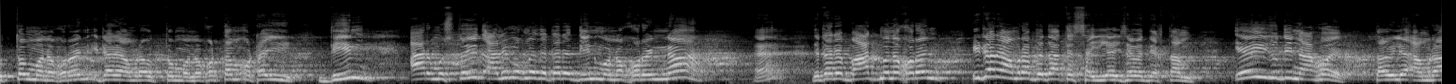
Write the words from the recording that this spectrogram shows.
উত্তম মনে করেন, এটারে আমরা উত্তম মনে করতাম, ওটাই দিন। আর মুস্তাহিদ আলিম হলে যেটারে দিন মনে করেন না হ্যাঁ যেটারে বাদ মনে করেন, এটারে আমরা বেদাতে সাইয়া হিসাবে দেখতাম। এই যদি না হয়, তাহলে আমরা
